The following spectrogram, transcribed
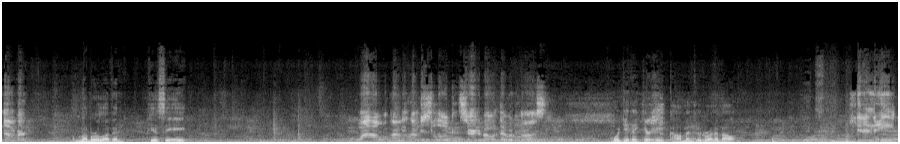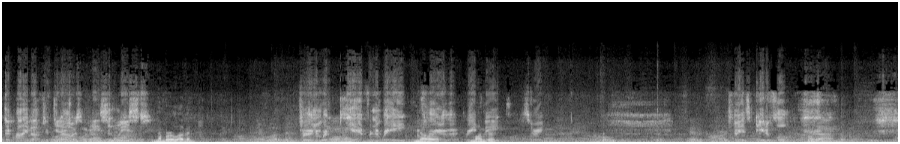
Number. Number 11. PSA 8. Wow, I'm, I'm just a little concerned about what that would cost. What do you think your eight commons would run about? In an eight, they're probably about fifty dollars a piece at least. Number 11. For number, yeah, for number eight. No, for, uh, Munger. eight. Sorry. I mean, it's beautiful. But um, this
